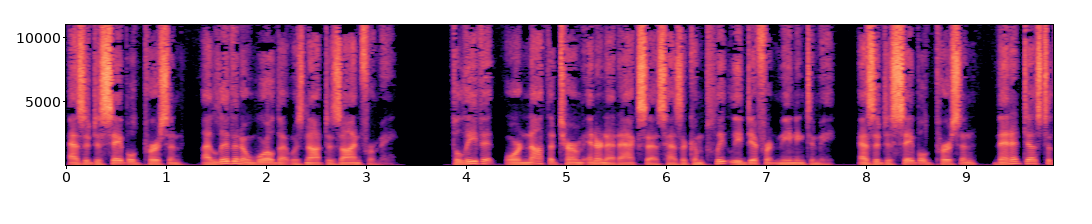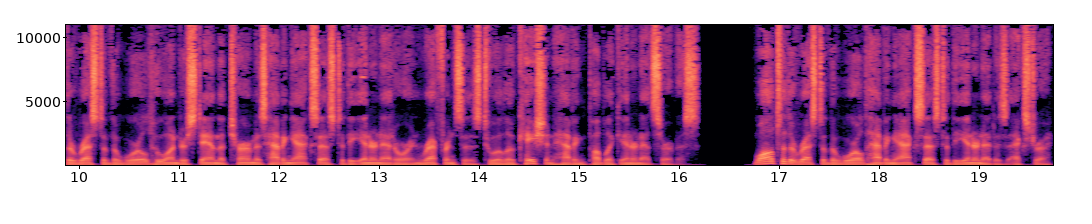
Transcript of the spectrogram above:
As a disabled person, I live in a world that was not designed for me. Believe it or not, the term internet access has a completely different meaning to me, as a disabled person, than it does to the rest of the world who understand the term as having access to the internet or in references to a location having public internet service. While to the rest of the world having access to the internet is extra,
